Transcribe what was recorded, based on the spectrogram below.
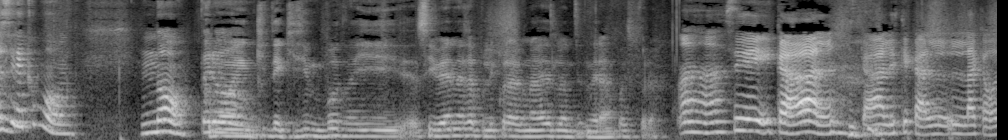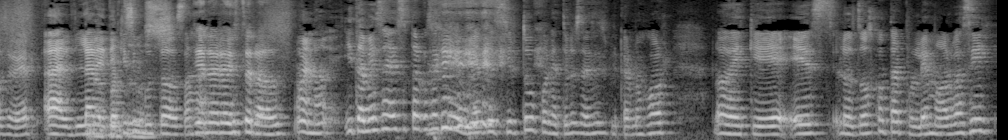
eso sería como, no, pero... Como en, de Kissing Booth, ahí, si ven esa película alguna vez lo entenderán, pues, pero... Ajá, sí, cabal, cabal, es que cabal la acabamos de ver. Ah, la La de Dickie sin dos. Butos, ajá. Yo no he visto la dos. Bueno, y también sabes otra cosa que deberías decir tú, porque tú lo sabes explicar mejor, lo de que es los dos contra el problema o algo así,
